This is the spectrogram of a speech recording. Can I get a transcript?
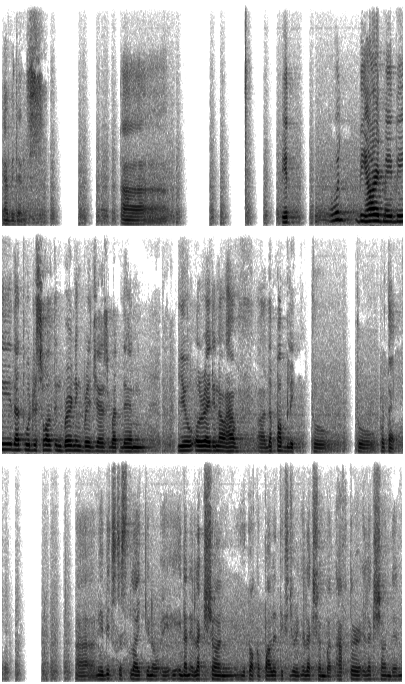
evidence. Uh, it would be hard, maybe that would result in burning bridges, but then you already now have uh, the public to to protect. Uh, maybe it's just like you know in an election you talk of politics during election but after election then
